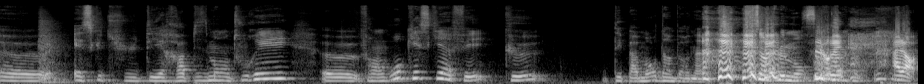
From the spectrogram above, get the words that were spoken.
Euh, est-ce que tu t'es rapidement entouré Euh, Enfin, en gros, qu'est-ce qui a fait que t'es pas mort d'un burn-out tout Simplement. C'est vrai. Alors,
